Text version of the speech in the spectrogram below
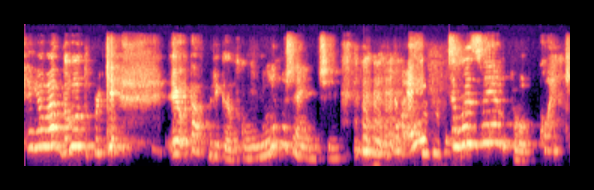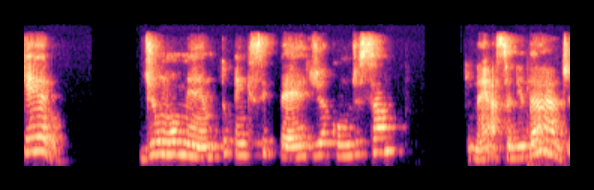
Quem é o adulto? Porque eu tava brigando com o menino, gente. Então, é, é um exemplo corriqueiro de um momento em que se perde a condição, né? A sanidade,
